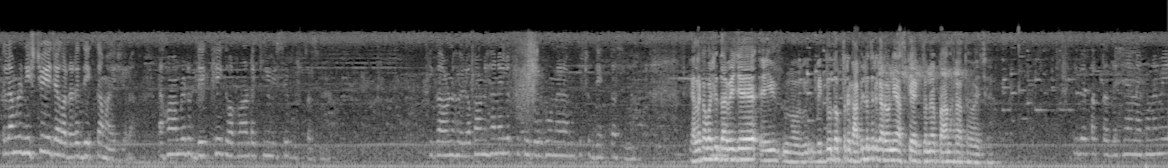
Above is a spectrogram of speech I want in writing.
তাহলে আমরা নিশ্চয়ই এই জায়গাটারে দেখতাম আইসেরা। এখন আমরা একটু দেখেই ঘটনাটা কি হয়েছে বুঝতেছি না। কি কারণে হইল? কারণ এখানে ইলেকট্রিক বোনের আমি কিছু দেখতাছি না। এলাকাবাসীর দাবি যে এই বিদ্যুৎ দপ্তরের গাফিলতির কারণে আজকে একজনের প্রাণ হারাতে হয়েছে। এই ব্যাপারটা দেখেন? এখন আমি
